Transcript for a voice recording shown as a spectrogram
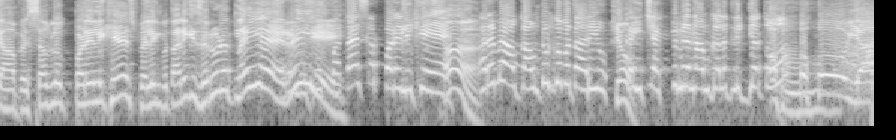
यहाँ पे सब लोग पढ़े लिखे हैं। स्पेलिंग बताने की ज़रूरत नहीं है रियली पता है सब पढ़े लिखे हैं। हाँ। अरे मैं अकाउंटेंट को बता रही हूँ। क्यों? कहीं चेक पे मेरा नाम गलत लिख दिया तो? ओहो या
